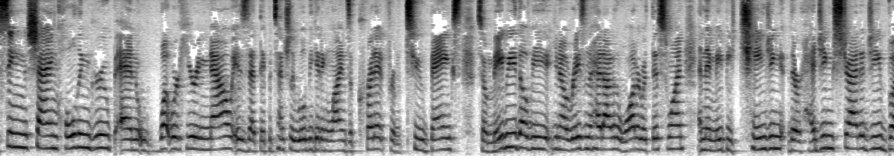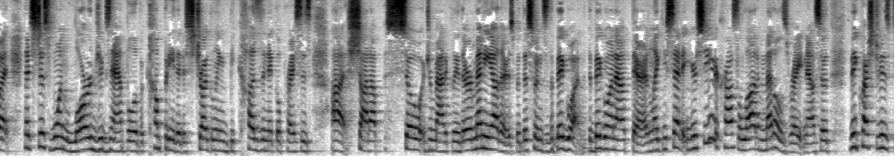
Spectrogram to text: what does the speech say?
Tsingshan Holding Group. And what we're hearing now is that they potentially will be getting lines of credit from two banks. So maybe they'll be, you know, raising their head out of the water with this one, and they may be changing their hedging strategy. But that's just one large example of a company that is struggling because the nickel prices uh, shot up so dramatically. There are many others, but this one's the big one, the big one out there. And like you said, you're seeing it across a lot of metals right now. So the big question is,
